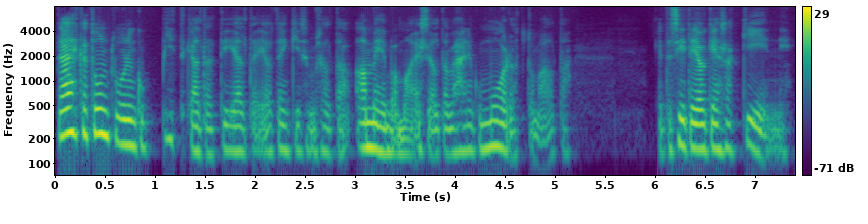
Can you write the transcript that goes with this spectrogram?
Tämä ehkä tuntuu niin kuin pitkältä tieltä ja jotenkin semmoiselta amebamaiselta, vähän niin kuin muodottomalta, että siitä ei oikein saa kiinni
